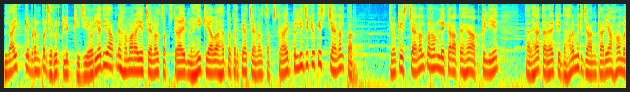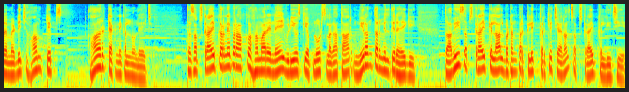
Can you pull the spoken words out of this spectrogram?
लाइक के बटन पर ज़रूर क्लिक कीजिए। और यदि आपने हमारा ये चैनल सब्सक्राइब नहीं किया हुआ है तो कृपया चैनल सब्सक्राइब कर लीजिए, क्योंकि इस चैनल पर, क्योंकि इस चैनल पर हम लेकर आते हैं आपके लिए तरह तरह की धार्मिक जानकारियाँ, होम रेमेडीज होम टिप्स और टेक्निकल नॉलेज तो सब्सक्राइब करने पर आपको हमारे नए वीडियोस की अपलोड्स लगातार निरंतर मिलती रहेगी। तो अभी सब्सक्राइब के लाल बटन पर क्लिक करके चैनल सब्सक्राइब कर लीजिए।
